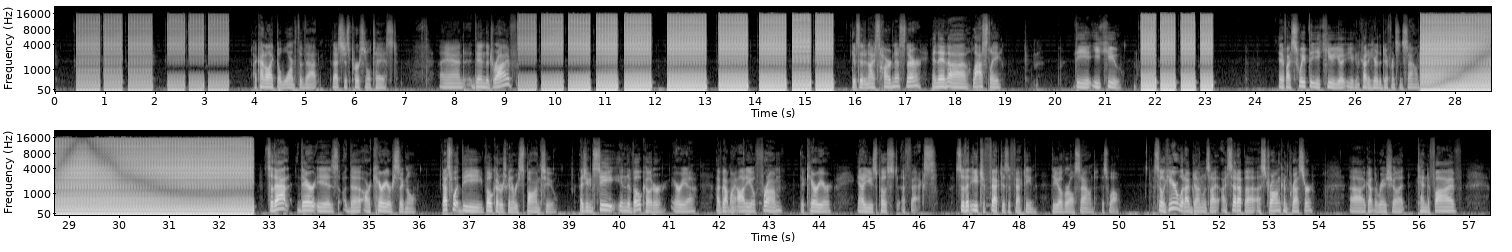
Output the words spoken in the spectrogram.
I kind of like the warmth of that. That's just personal taste. And then the drive. Gives it a nice hardness there. And then uh, lastly, the EQ. And if I sweep the EQ, you, you can kind of hear the difference in sound. So that there is the our carrier signal. That's what the vocoder is going to respond to. As you can see in the vocoder area, I've got my audio from the carrier and I use post effects so that each effect is affecting the overall sound as well. So here what I've done was I, I set up a, a strong compressor. Uh, I got the ratio at 10 to 5.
